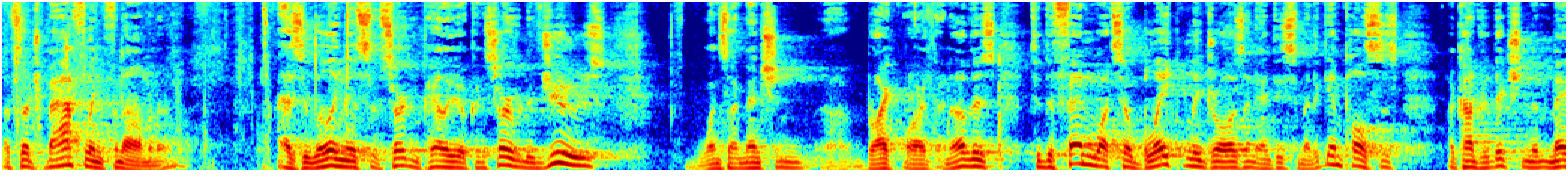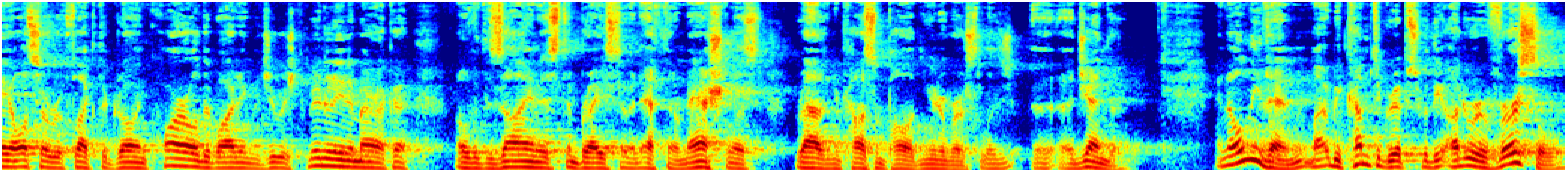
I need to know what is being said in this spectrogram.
of such baffling phenomena as the willingness of certain paleoconservative Jews, ones I mentioned, uh, Breitbart and others, to defend what so blatantly draws on anti-Semitic impulses, a contradiction that may also reflect the growing quarrel dividing the Jewish community in America over the Zionist embrace of an ethno-nationalist rather than cosmopolitan universal uh, agenda. And only then might we come to grips with the utter reversal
